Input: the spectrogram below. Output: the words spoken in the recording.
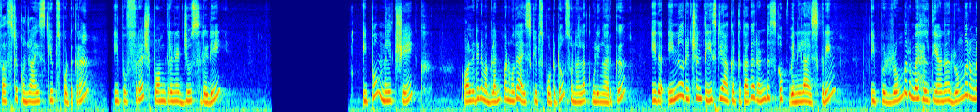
ஃபஸ்ட்டு கொஞ்சம் ஐஸ் க்யூப்ஸ் போட்டுக்கிறேன். இப்போ ஃப்ரெஷ் பாம்கிரனேட் ஜூஸ் ரெடி இப்போது மில்க் ஷேக் ஆல்ரெடி நம்ம பிளெண்ட் பண்ணும்போது ஐஸ் க்யூப்ஸ் போட்டுட்டோம் ஸோ நல்லா கூலிங்காக இருக்குது இதை இன்னும் ரிச் அண்ட் டேஸ்டி ஆக்கிறதுக்காக ரெண்டு ஸ்கூப் வெனிலா ஐஸ்கிரீம் இப்போ ரொம்ப ரொம்ப ஹெல்த்தியான ரொம்ப ரொம்ப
